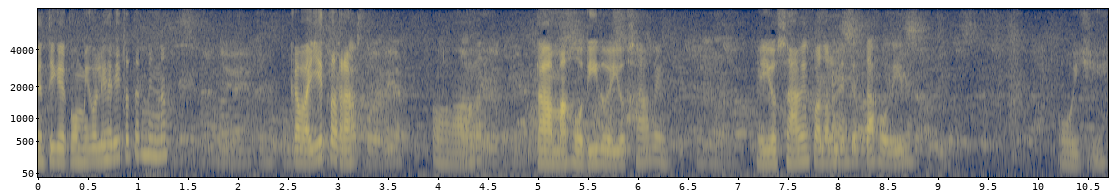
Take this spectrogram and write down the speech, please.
sentí que conmigo ligerito terminó. Caballito, Rafa. Ah, estaba más jodido, ellos saben. Ellos saben cuando la gente está jodida. Oye.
